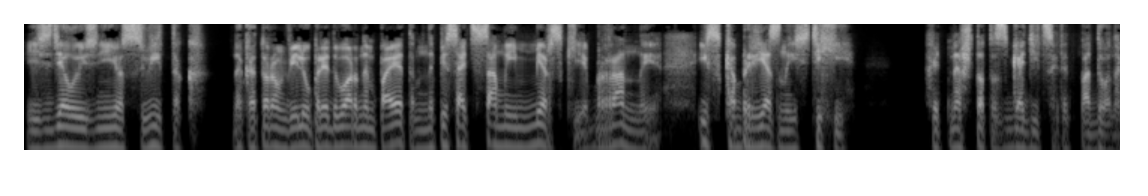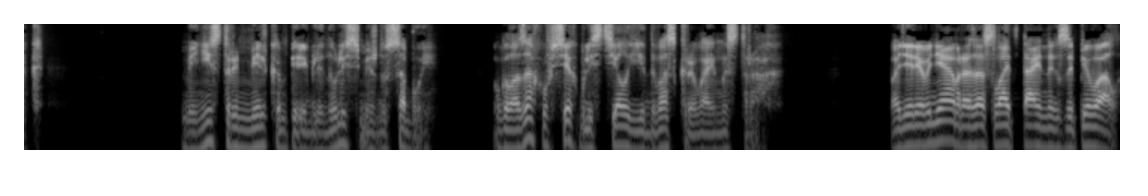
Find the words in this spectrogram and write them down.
и сделаю из нее свиток, на котором велю придворным поэтам написать самые мерзкие, бранные и скобрезные стихи. Хоть на что-то сгодится этот подонок. Министры мельком переглянулись между собой. В глазах у всех блестел едва скрываемый страх. По деревням разослать тайных запевал,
